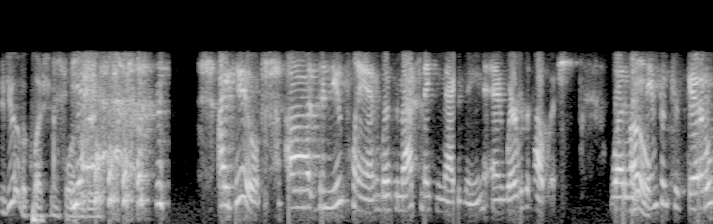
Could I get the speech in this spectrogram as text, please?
Did you have a question for me? Yeah. I do. Uh, the new plan was the matchmaking magazine, and where was it published? Was it Oh. San Francisco,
